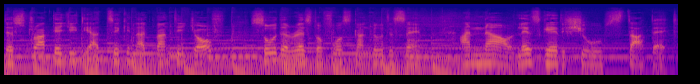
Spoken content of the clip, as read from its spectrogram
the strategy they are taking advantage of, so the rest of us can do the same. And now, let's get the show started.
